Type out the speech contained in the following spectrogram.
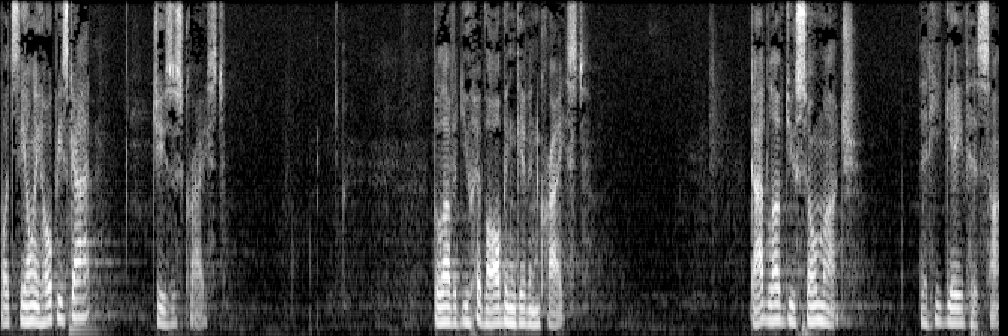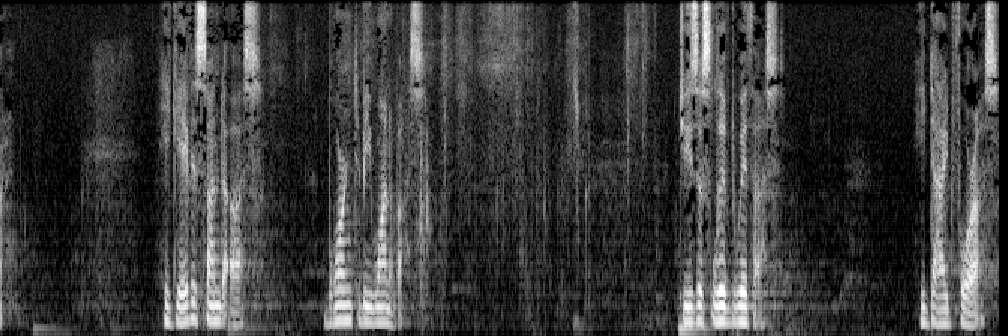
What's the only hope he's got? Jesus Christ. Beloved, you have all been given Christ. God loved you so much that he gave his son. He gave his son to us, born to be one of us. Jesus lived with us. He died for us.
